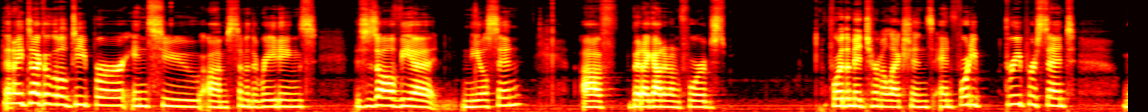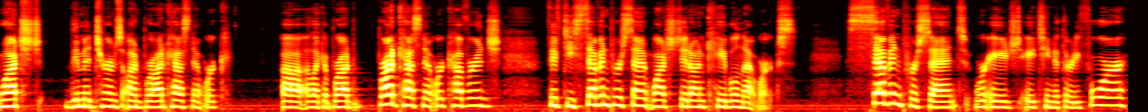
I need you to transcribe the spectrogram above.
Then I dug a little deeper into um, some of the ratings. This is all via Nielsen, uh, but I got it on Forbes for the midterm elections, and 43% watched the midterms on broadcast network, uh, like a broad broadcast network coverage. 57% watched it on cable networks. 7% were aged 18 to 34.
